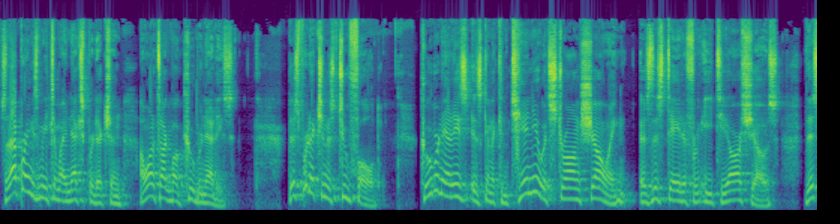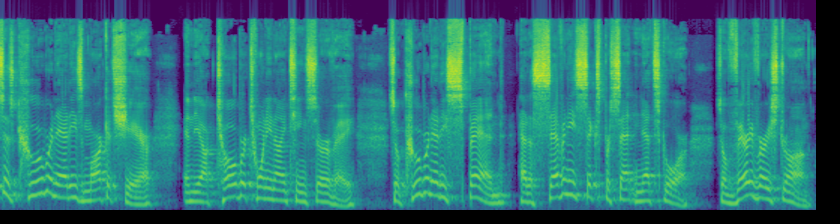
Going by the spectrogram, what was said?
So that brings me to my next prediction. I want to talk about Kubernetes. This prediction is twofold. Kubernetes is going to continue its strong showing as this data from ETR shows. This is Kubernetes market share in the October 2019 survey. So Kubernetes spend had a 76% net score. So very, very strong.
